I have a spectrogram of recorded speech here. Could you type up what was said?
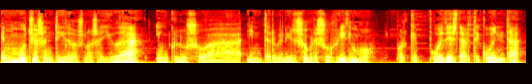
en muchos sentidos, nos ayuda incluso a intervenir sobre su ritmo, porque puedes darte cuenta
